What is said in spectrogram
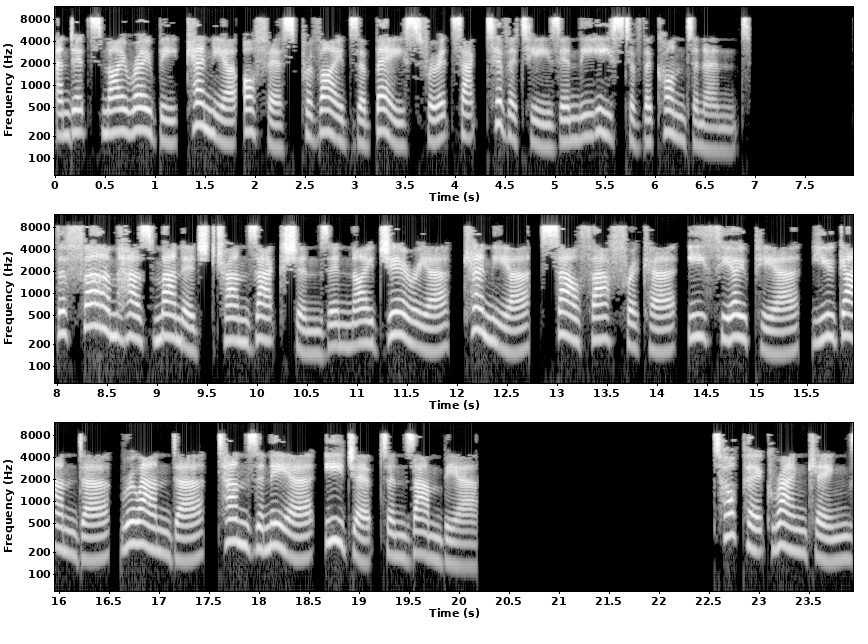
and its Nairobi Kenya office provides a base for its activities in the east of the continent. The firm has managed transactions in Nigeria, Kenya, South Africa, Ethiopia, Uganda, Rwanda, Tanzania, Egypt and Zambia. Topic rankings,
